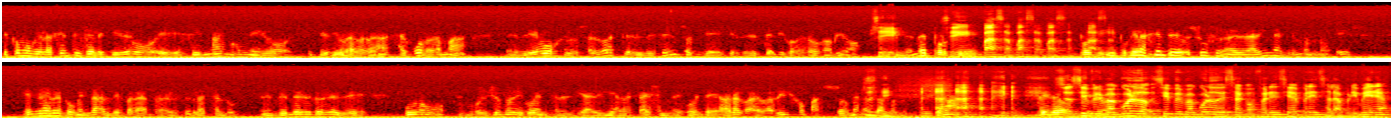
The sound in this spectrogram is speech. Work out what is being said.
es como que la gente ya le quedó eh, ese imán conmigo, y te digo la verdad, se acuerda más de vos que lo salvaste del descenso que, que del técnico de lo cambió. Sí, ¿entendés? Porque, sí, pasa, pasa, pasa, Y porque la gente sufre una adrenalina que no, no es, no es recomendable para, para la salud. ¿Entendés? Entonces, eh, uno, yo me doy cuenta en el día a día en la calle, me doy cuenta, y ahora con el barrijo más o menos un más. Pero, yo siempre me acuerdo, siempre me acuerdo de esa conferencia de prensa, la primera,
